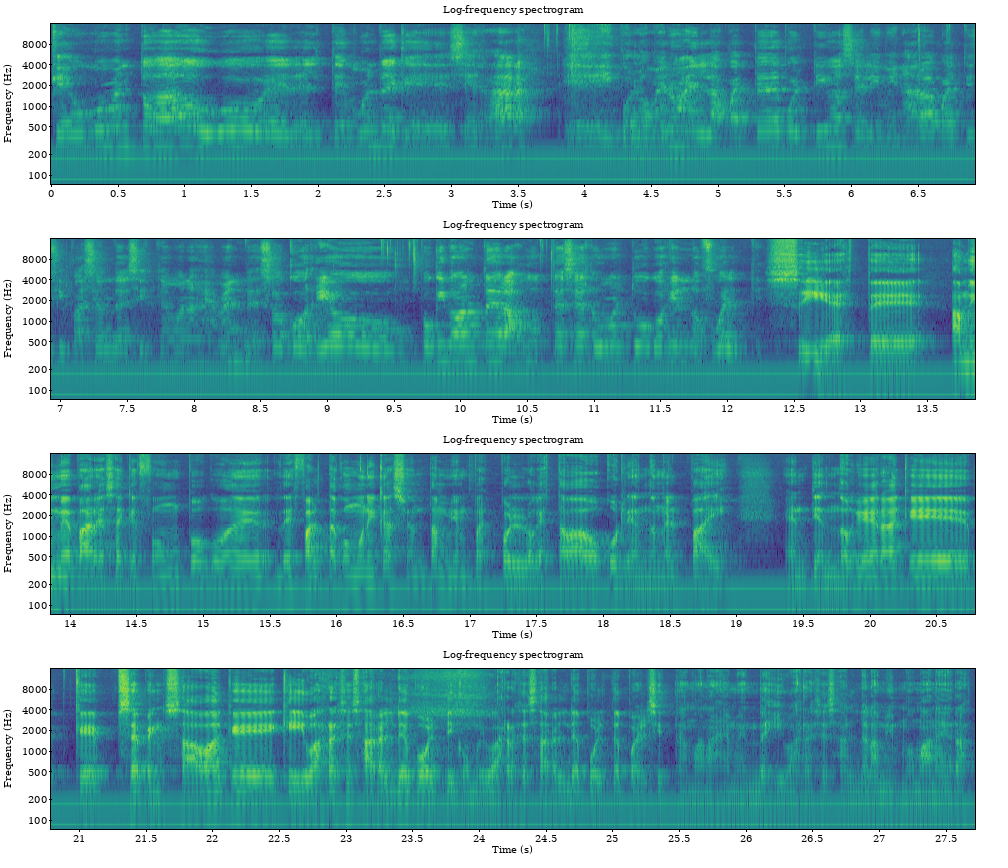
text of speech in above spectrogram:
que en un momento dado hubo el, el temor de que cerrara eh, y por lo menos en la parte deportiva se eliminara la participación del sistema Ana Méndez. Eso corrió un poquito antes del ajuste, ese rumor estuvo corriendo fuerte. Sí, este, a mí me parece que fue un poco de, de falta de comunicación también, pues, por lo que estaba ocurriendo en el país. Entiendo que era que, que se pensaba que, que iba a recesar el deporte y como iba a recesar el deporte, pues el sistema Ana Méndez iba a recesar de la misma manera.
